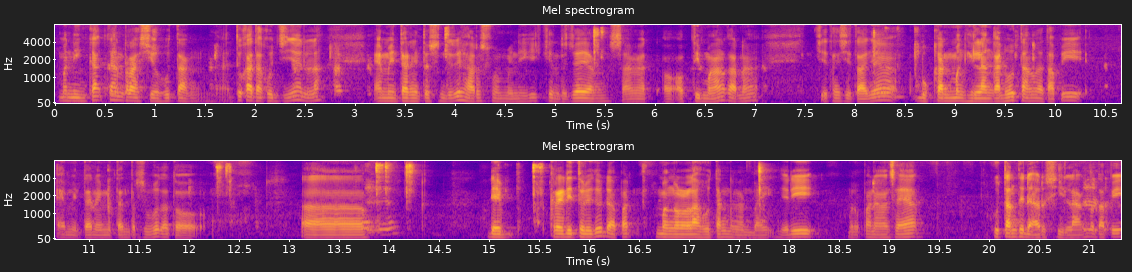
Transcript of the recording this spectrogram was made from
meningkatkan rasio hutang. Nah, itu kata kuncinya adalah emiten itu sendiri harus memiliki kinerja yang sangat uh, optimal karena cita-citanya bukan menghilangkan hutang tetapi emiten-emiten tersebut atau uh, kreditur itu dapat mengelola hutang dengan baik. Jadi menurut pandangan saya hutang tidak harus hilang tetapi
